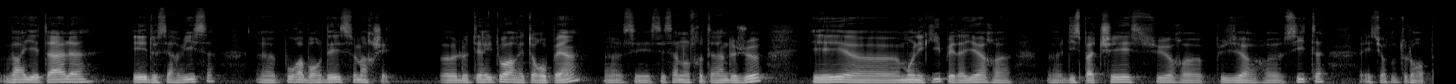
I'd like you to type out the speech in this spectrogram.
variétale et de services pour aborder ce marché. le territoire est européen, c'est ça notre terrain de jeu, et mon équipe est d'ailleurs dispatchée sur plusieurs sites et sur toute l'Europe.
